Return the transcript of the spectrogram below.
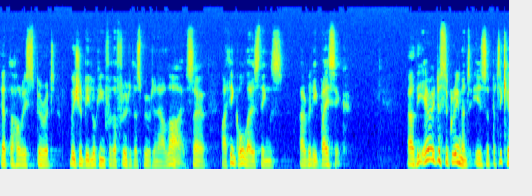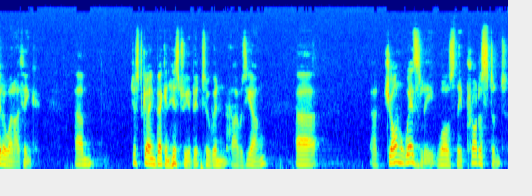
that the Holy Spirit, we should be looking for the fruit of the Spirit in our lives. So I think all those things are really basic. Uh, the area of disagreement is a particular one, I think. Um, just going back in history a bit to when I was young, uh, uh, John Wesley was the Protestant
